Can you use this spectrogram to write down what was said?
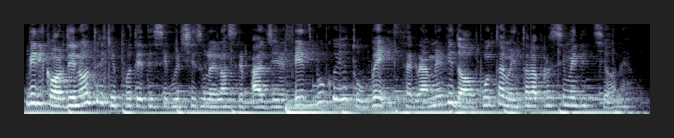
Vi ricordo inoltre che potete seguirci sulle nostre pagine Facebook, YouTube e Instagram e vi do appuntamento alla prossima edizione.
